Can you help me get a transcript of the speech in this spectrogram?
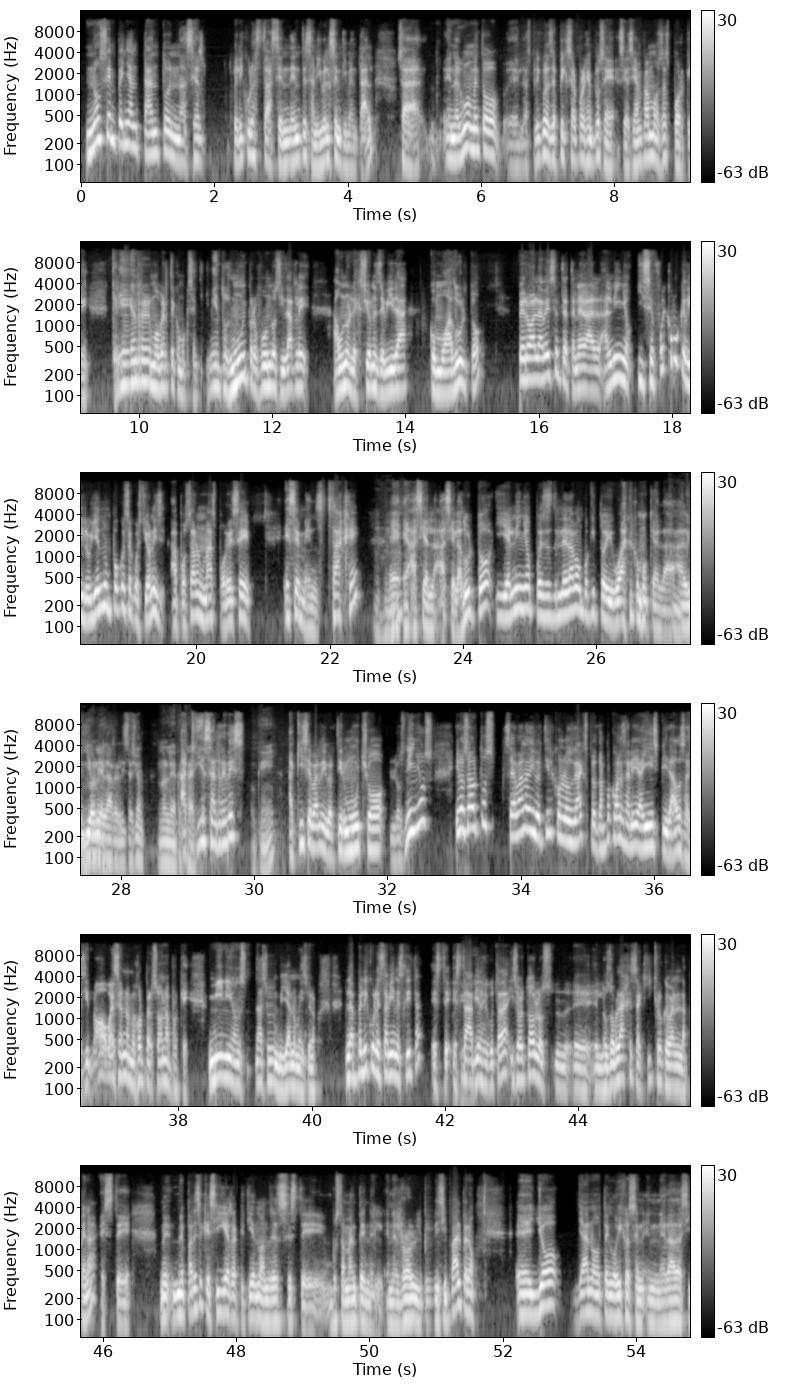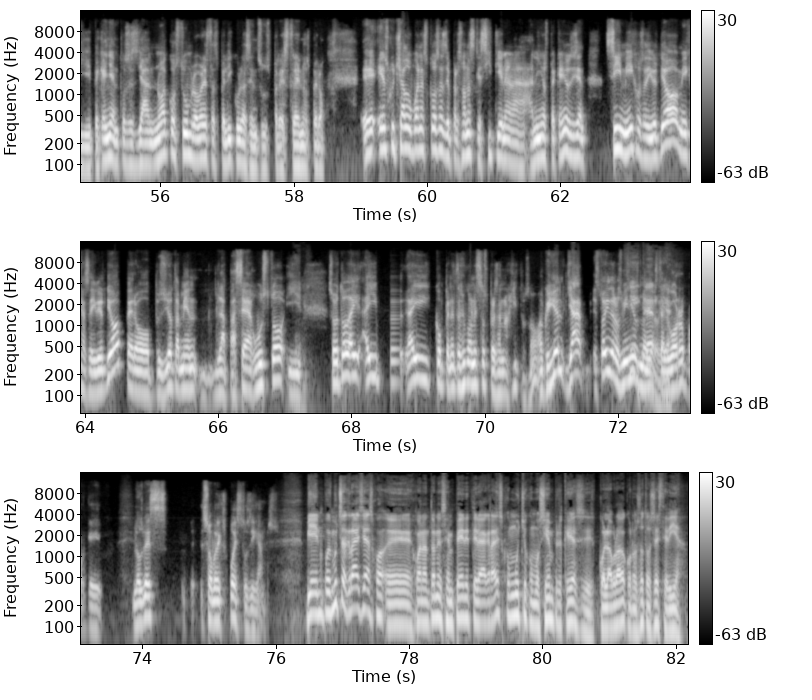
No se empeñan tanto en hacer películas trascendentes a nivel sentimental. O sea, en algún momento eh, las películas de Pixar, por ejemplo, se, se, hacían famosas porque querían removerte como que sentimientos muy profundos y darle a uno lecciones de vida como adulto, pero a la vez entretener al, al niño. Y se fue como que diluyendo un poco esa cuestión y apostaron más por ese, ese mensaje eh, hacia, el, hacia el adulto y el niño pues le daba un poquito igual como que a la, al que guion no y a la realización. No le Aquí es al revés. Okay. Aquí se van a divertir mucho los niños y los adultos se van a divertir con los gags, pero tampoco van a salir ahí inspirados a decir, no, voy a ser una mejor persona porque Minions nace un villano me inspiró. La película está bien escrita, este, está bien ejecutada y sobre todo los, eh, los doblajes aquí creo que valen la pena. Este, me, me, parece que sigue repitiendo Andrés este, Bustamante en el, en el rol principal, pero eh, yo ya no tengo hijos en, en, edad así pequeña, entonces ya no acostumbro a ver estas películas en sus preestrenos, pero he escuchado buenas cosas de personas que sí tienen a, a, niños pequeños. Dicen, sí, mi hijo se divirtió, mi hija se divirtió, pero pues yo también la pasé a gusto y sobre todo hay, hay, hay compenetración con estos personajitos, ¿no? Aunque yo ya estoy de los niños, sí, me claro, hasta el gorro porque los ves sobreexpuestos, digamos. Bien, pues muchas gracias, Juan, eh, Juan Antonio Sempere. Te le agradezco mucho, como siempre, que hayas eh, colaborado con nosotros este día.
